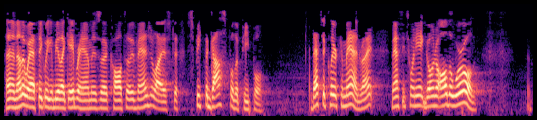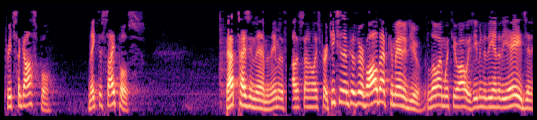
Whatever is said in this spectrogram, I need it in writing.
And another way I think we can be like Abraham is a call to evangelize, to speak the gospel to people. That's a clear command, right? Matthew 28, go into all the world and preach the gospel. Make disciples baptizing them in the name of the Father, Son, and Holy Spirit, teaching them to observe all that I've commanded you. Lo, I'm with you always, even to the end of the age. And,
